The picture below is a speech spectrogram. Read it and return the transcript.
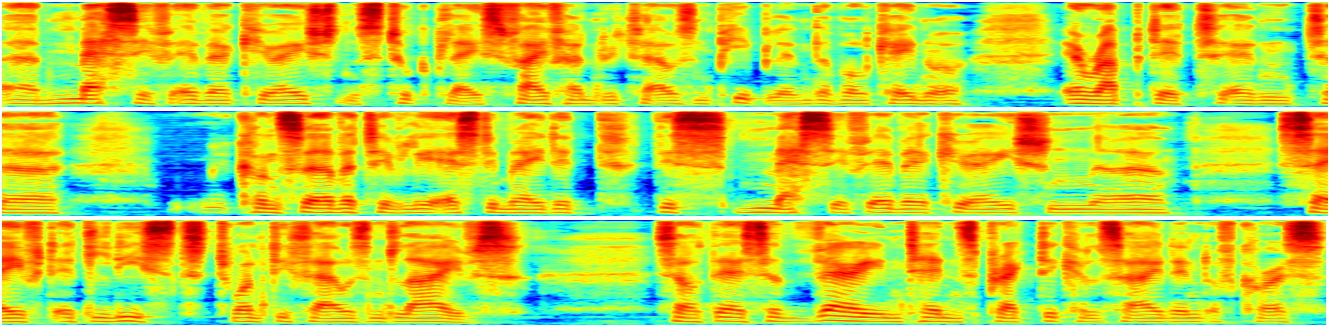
uh, massive evacuations took place. 500,000 people in the volcano erupted and uh, conservatively estimated this massive evacuation uh, saved at least 20,000 lives. So there's a very intense practical side, and of course,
